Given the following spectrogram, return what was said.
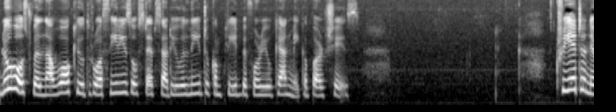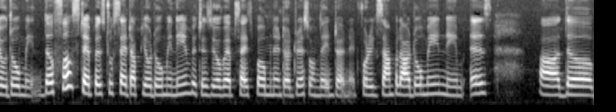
Bluehost will now walk you through a series of steps that you will need to complete before you can make a purchase. Create a new domain. The first step is to set up your domain name, which is your website's permanent address on the internet. For example, our domain name is uh, the.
